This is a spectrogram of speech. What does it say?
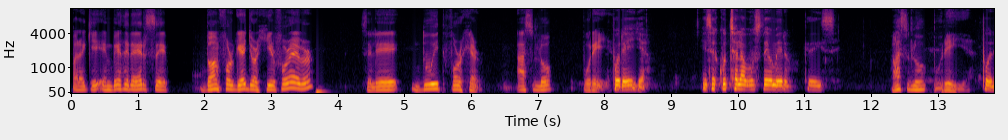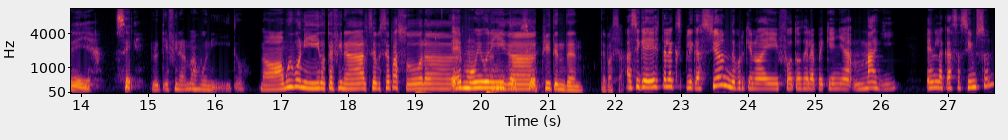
para que en vez de leerse Don't forget you're here forever, se lee Do it for her. Hazlo por ella. Por ella. Y se escucha la voz de Homero que dice, Hazlo por ella. por ella. Sí. Pero qué final más bonito. No, muy bonito este final. Se, se pasó la Es muy bonito. amiga sí. Crittenden. Te pasa. Así que ahí está la explicación de por qué no hay fotos de la pequeña Maggie en la casa Simpson.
